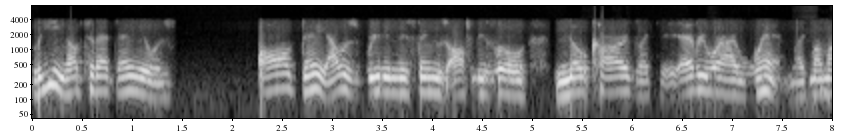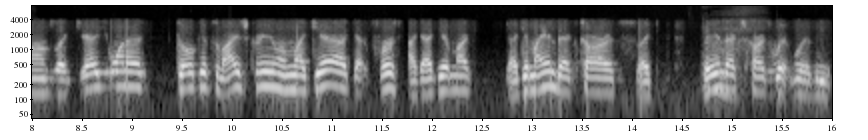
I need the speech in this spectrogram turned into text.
leading up to that day. It was all day. I was reading these things off of these little note cards, like everywhere I went. Like my mom's like, "Yeah, you want to go get some ice cream?" I'm like, "Yeah." I got first. I gotta get my, I get my index cards. Like the index cards went with me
